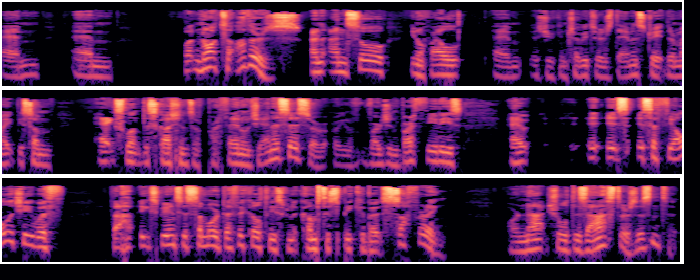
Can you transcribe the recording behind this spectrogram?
um, um, but not to others. And and so you know, while um, as your contributors demonstrate, there might be some excellent discussions of parthenogenesis or, or you know, virgin birth theories. Uh, it, it's it's a theology with that experiences some more difficulties when it comes to speak about suffering or natural disasters, isn't it?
